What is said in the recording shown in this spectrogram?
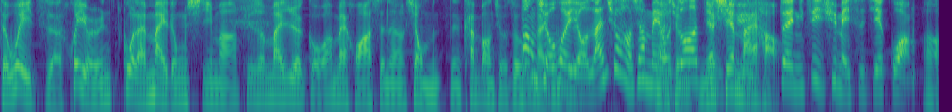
的位置，啊，会有人过来卖东西吗？比如说卖热狗啊，卖花生啊。像我们看棒球都，棒球会有，篮球好像没有，都要你要先买好。对，你自己去美食街逛哦。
